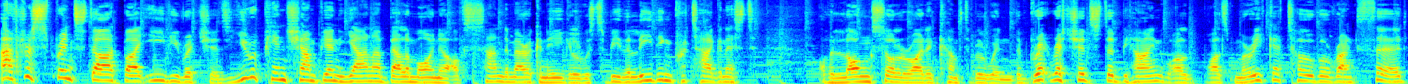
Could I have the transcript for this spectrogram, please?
After a sprint start by Evie Richards, European champion Jana Belomoina of Sand American Eagle was to be the leading protagonist of a long solo ride and comfortable win. The Brit Richards stood behind while, whilst Marika Tovo ranked third,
